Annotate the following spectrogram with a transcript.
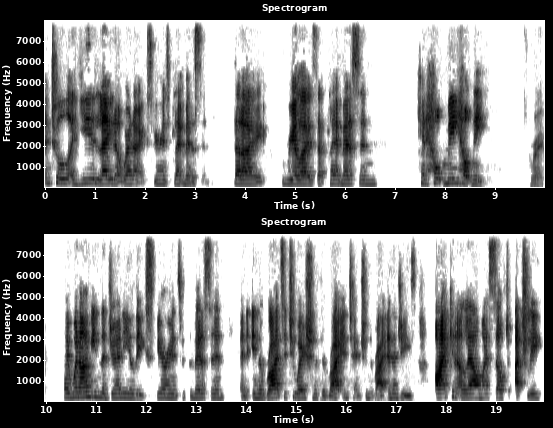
until a year later when I experienced plant medicine that I realized that plant medicine can help me help me. Right. And when I'm in the journey or the experience with the medicine and in the right situation with the right intention, the right energies, I can allow myself to actually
